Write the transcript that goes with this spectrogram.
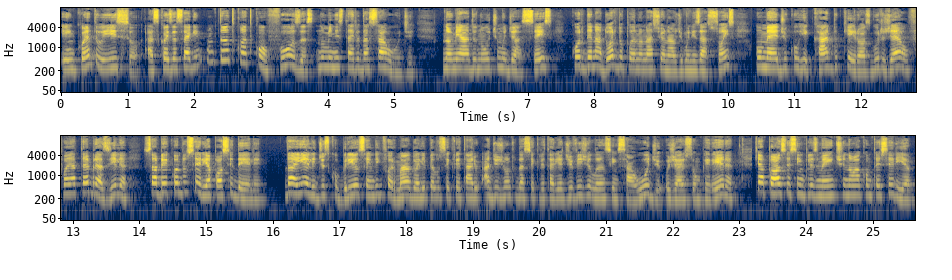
Enquanto isso, as coisas seguem um tanto quanto confusas no Ministério da Saúde. Nomeado no último dia 6, coordenador do Plano Nacional de Imunizações, o médico Ricardo Queiroz Gurgel foi até Brasília saber quando seria a posse dele. Daí ele descobriu, sendo informado ali pelo secretário adjunto da Secretaria de Vigilância em Saúde, o Gerson Pereira, que a posse simplesmente não aconteceria,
